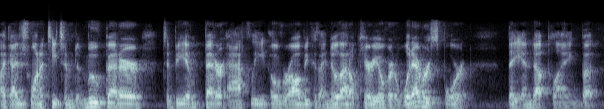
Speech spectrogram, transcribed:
Like, I just want to teach them to move better, to be a better athlete overall, because I know that'll carry over to whatever sport they end up playing. But,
